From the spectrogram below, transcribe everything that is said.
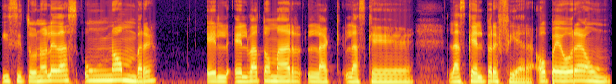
y si tú no le das un nombre, él, él va a tomar las, que, las que él prefiera. O peor aún,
